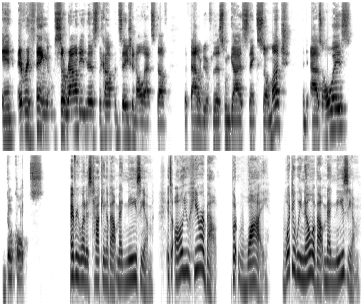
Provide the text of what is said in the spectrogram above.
and everything surrounding this, the compensation, all that stuff. But that'll do it for this one, guys. Thanks so much. And as always, go Colts. Everyone is talking about magnesium. It's all you hear about. But why? What do we know about magnesium?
